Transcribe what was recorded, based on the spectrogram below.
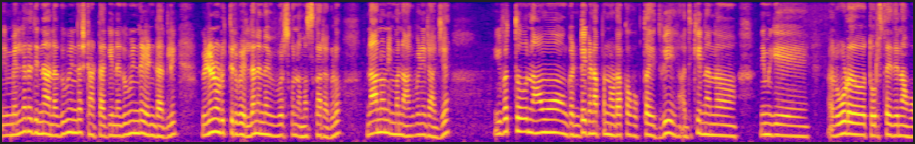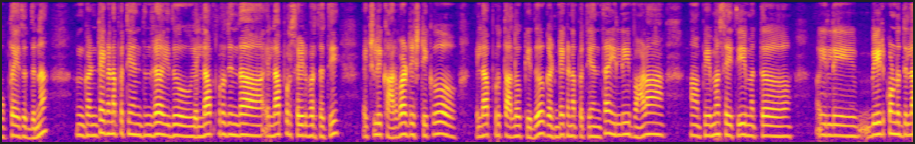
ನಿಮ್ಮೆಲ್ಲರ ದಿನ ನಗುವಿಂದ ಸ್ಟಾರ್ಟ್ ಆಗಿ, ನಗುವಿಂದ ಎಂಡ್ ಆಗಲಿ, ವಿಡಿಯೋ ನೋಡುತ್ತಿರುವ ಎಲ್ಲ ನನ್ನ ವ್ಯೂವರ್ಸ್ಗೂ ನಮಸ್ಕಾರಗಳು. ನಾನು ನಿಮ್ಮ ನಾಗವೇಣಿ ರಾಜ್ಯ ಇವತ್ತು ನಾವು ಗಂಟೆ ಗಣಪನ ನೋಡೋಕೆ ಹೋಗ್ತಾ ಇದ್ವಿ. ಅದಕ್ಕೆ ನಾನು ನಿಮಗೆ ರೋಡ್ ತೋರಿಸ್ತಾ ಇದ್ದೆ, ನಾವು ಹೋಗ್ತಾ ಇದ್ದದ್ದನ್ನು. ಗಂಟೆ ಗಣಪತಿ ಅಂತಂದ್ರೆ ಇದು ಯಲ್ಲಾಪುರದಿಂದ, ಯಲ್ಲಾಪುರ ಸೈಡ್ ಬರ್ತೈತಿ. ಆ್ಯಕ್ಚುಲಿ ಕಾರವಾರ ಡಿಸ್ಟಿಕ್ಕು ಯಲ್ಲಾಪುರ ತಾಲೂಕಿದು ಗಂಟೆ ಗಣಪತಿ ಅಂತ. ಇಲ್ಲಿ ಭಾಳ ಫೇಮಸ್ ಐತಿ. ಮತ್ತು ಇಲ್ಲಿ ಬೇಡ್ಕೊಂಡದ್ದೆಲ್ಲ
